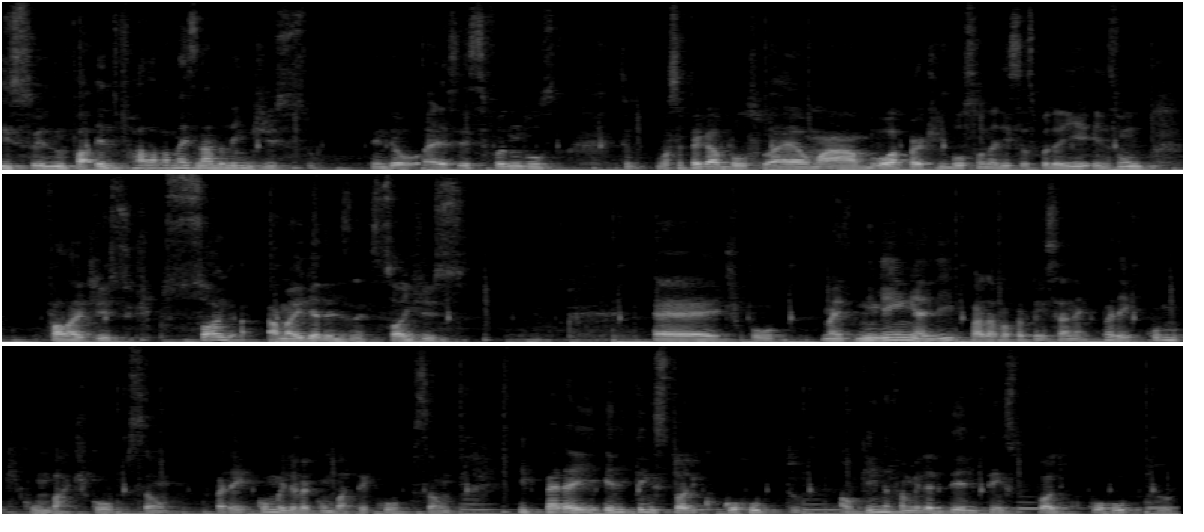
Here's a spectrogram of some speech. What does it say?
Isso, ele não, ele não falava mais nada além disso. Entendeu? Esse foi um dos. Se você pegar é, uma boa parte de bolsonaristas por aí, eles vão falar disso. Tipo, só a maioria deles, né? Só disso. É, tipo, mas ninguém ali parava para pensar, né? Peraí, como que combate corrupção? Peraí, como ele vai combater corrupção? E peraí, ele tem histórico corrupto? Alguém da família dele tem histórico corrupto?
